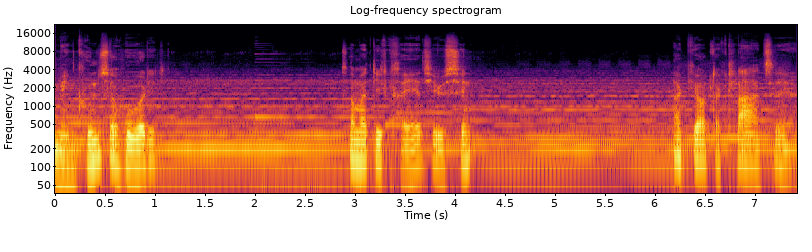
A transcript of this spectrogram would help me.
Men kun så hurtigt, som at dit kreative sind har gjort dig klar til at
